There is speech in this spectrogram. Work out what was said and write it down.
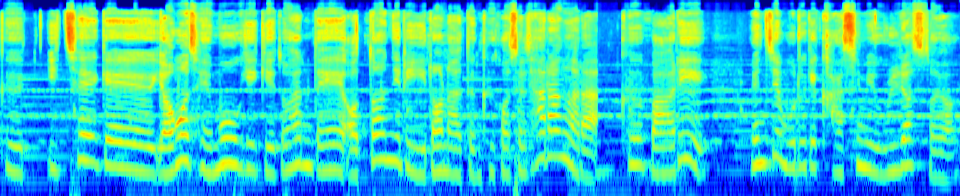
그 이 책의 영어 제목이기도 한데 어떤 일이 일어나든 그것을 사랑하라 그 말이 왠지 모르게 가슴이 울렸어요.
